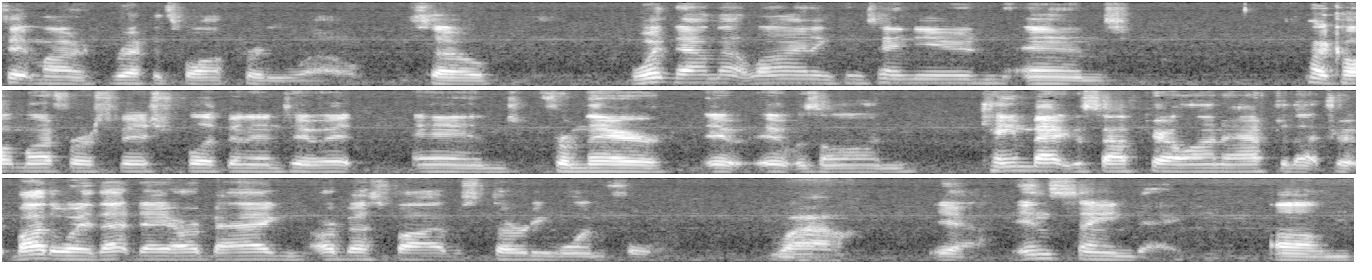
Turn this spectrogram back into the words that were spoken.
fit my repertoire pretty well. So went down that line and continued and I caught my first fish flipping into it and from there it, it was on came back to South Carolina after that trip. By the way, that day our bag, our best five was 31 4. Wow. Yeah, insane day. Um,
